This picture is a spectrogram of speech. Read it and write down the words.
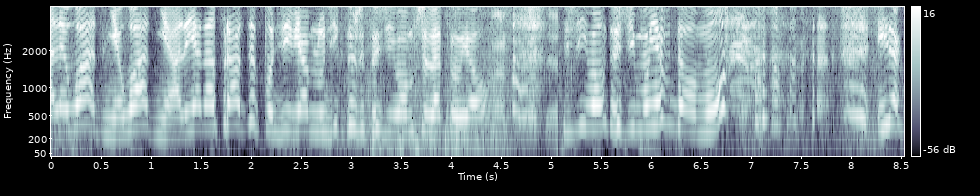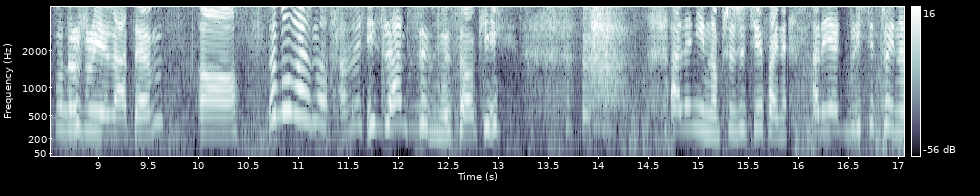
Ale ładnie, ładnie, ale ja naprawdę podziwiam ludzi, którzy tu zimą przylatują. Bardzo ładnie. Zimą to zimuję w domu i tak podróżuję latem. O, no bo masz A no, my się Islandczyk wysoki. Ale nie no, przeżycie fajne. Ale jak byliście wczoraj na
